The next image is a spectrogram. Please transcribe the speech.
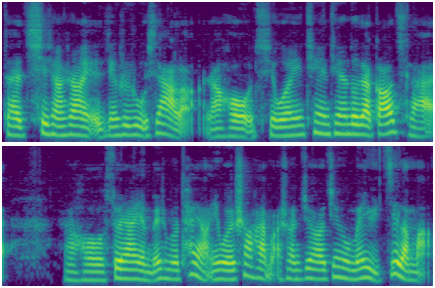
在气象上也已经是入夏了，然后气温一天一天都在高起来，然后虽然也没什么太阳，因为上海马上就要进入梅雨季了嘛，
